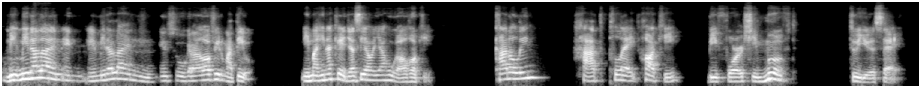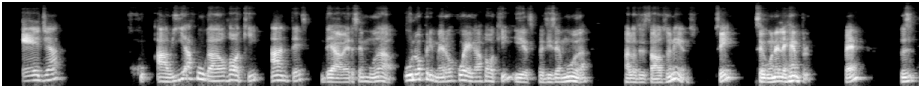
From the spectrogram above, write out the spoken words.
Mí- Mírala, en, en- en- mírala en, en su grado afirmativo. Imagina que ella sí había jugado hockey. Caroline had played hockey before she moved to USA. Ella ju- había jugado hockey antes de haberse mudado. Uno primero juega hockey y después sí se muda a los Estados Unidos, ¿sí? Según el ejemplo. ¿Ven? Entonces,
